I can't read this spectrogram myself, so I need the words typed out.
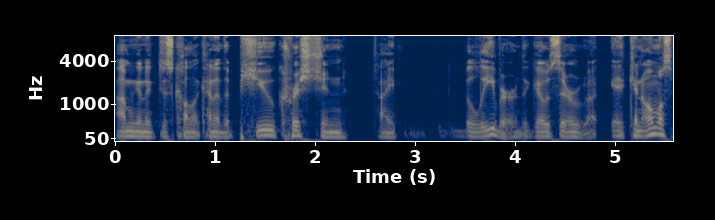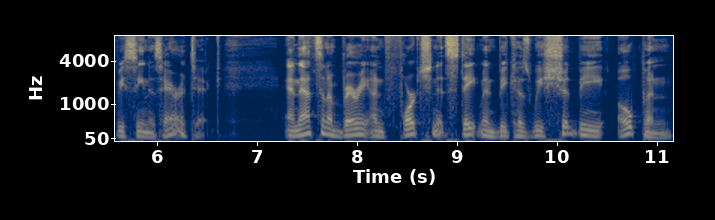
I'm going to just call it kind of the pew Christian type believer that goes there, it can almost be seen as heretic. And that's a very unfortunate statement because we should be open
